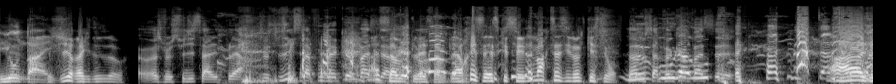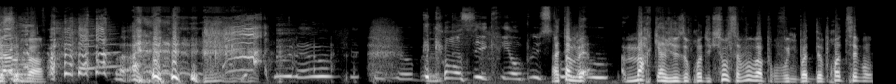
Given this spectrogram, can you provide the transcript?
Hyundai. Jure, H2O. Ouais, je me suis dit ça allait te plaire. Je me suis dit que ça pouvait que passer. Ah, ça me avec plaît, ça me plaît. Après, c'est- est-ce que c'est une marque? Ça, c'est une autre question. Non, mais Le ça peut hula que hoop. passer. Ah, je sais pas. Et comment c'est écrit en plus? Attends, mais-. Marque H2O Production, ça vous va pour vous Une boîte de prod, c'est bon.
